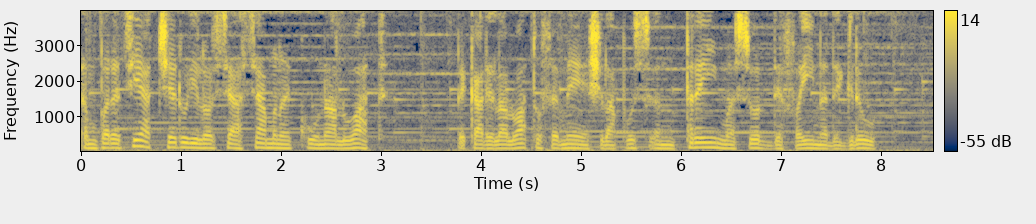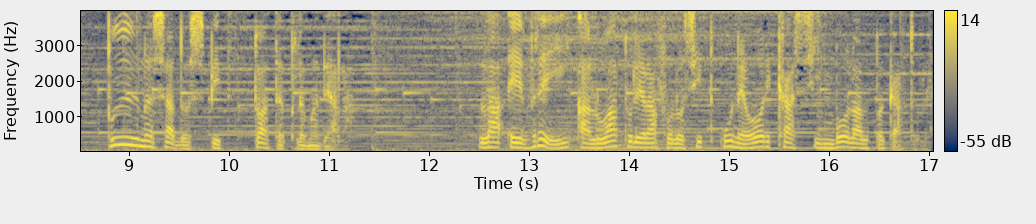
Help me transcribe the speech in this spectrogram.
Împărăția cerurilor se aseamănă cu un aluat pe care l-a luat o femeie și l-a pus în trei măsuri de făină de grâu până s-a dospit toată plămădeala. La evrei, aluatul era folosit uneori ca simbol al păcatului.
